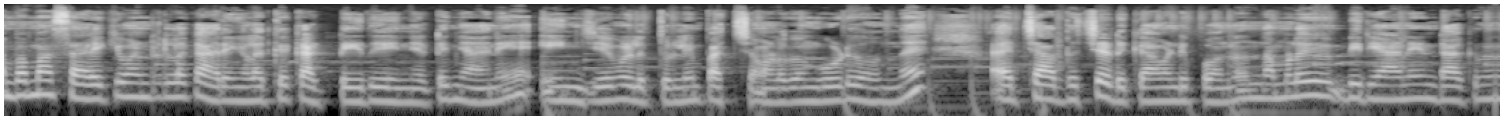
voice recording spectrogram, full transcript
അപ്പോൾ മസാലയ്ക്ക് വേണ്ടിയിട്ടുള്ള കാര്യങ്ങളൊക്കെ കട്ട് ചെയ്ത് കഴിഞ്ഞിട്ട് ഞാൻ ഇഞ്ചിയും വെളുത്തുള്ളിയും പച്ചമുളകും കൂടി ഒന്ന് ചതച്ചെടുക്കാൻ വേണ്ടി പോകുന്നു നമ്മൾ ബിരിയാണി ഉണ്ടാക്കുന്ന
